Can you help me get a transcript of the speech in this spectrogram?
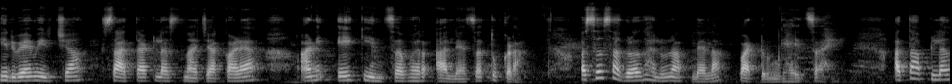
हिरव्या मिरच्या सात आठ लसणाच्या कळ्या आणि एक इंचभर आल्याचा तुकडा. असं सगळं घालून आपल्याला वाटून घ्यायचं आहे. आता आपलं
